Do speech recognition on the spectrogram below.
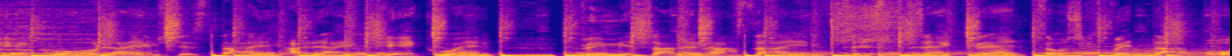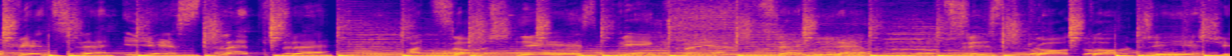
Piekło rajem się staje, a raj piekłem. Wymieszane nawzajem przez przekręt Coś chwyta powietrze i jest lepsze. A coś nie jest piękne jak przedtem. Wszystko to dzieje się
